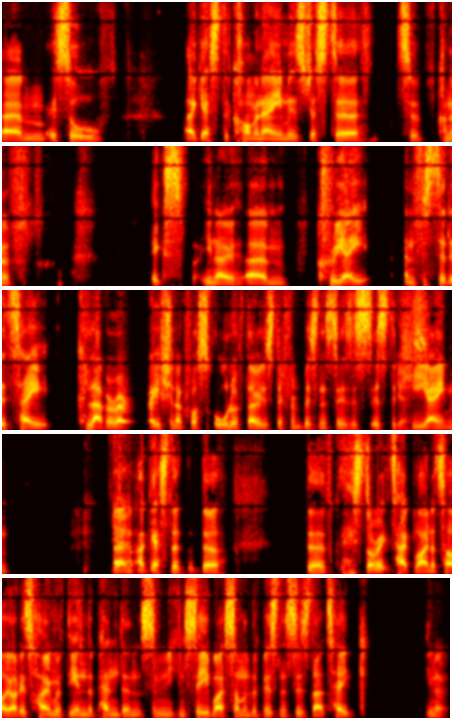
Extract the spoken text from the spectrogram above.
um, it's all, I guess the common aim is just to, to kind of, exp, you know, um, create and facilitate collaboration across all of those different businesses is, is the yes. key aim. Yeah. Um, I guess the, the, the historic tagline of Tileyard is home of the independents. And you can see by some of the businesses that take you know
